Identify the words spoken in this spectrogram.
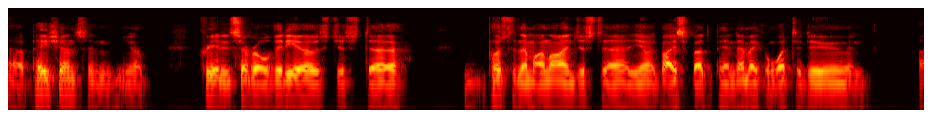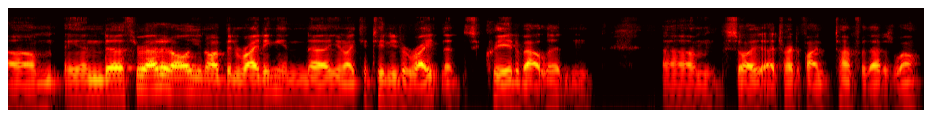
uh, patients and you know created several videos just uh, posted them online just uh, you know advice about the pandemic and what to do and um, and uh, throughout it all you know I've been writing and uh, you know I continue to write that's a creative outlet and um, so I, I try to find time for that as well.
